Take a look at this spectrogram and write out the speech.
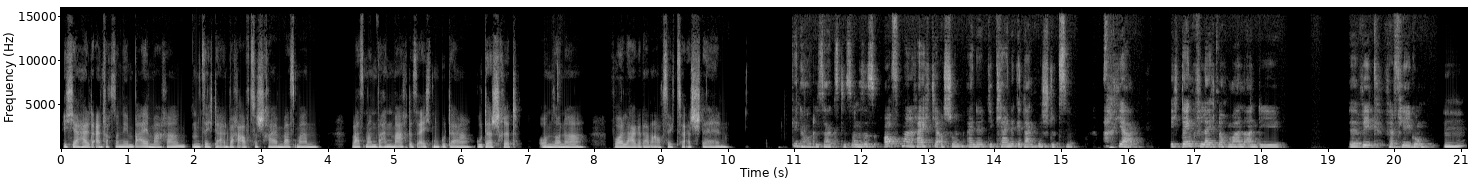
ich ja halt einfach so nebenbei mache und sich da einfach aufzuschreiben, was man, was man wann macht, ist echt ein guter, guter Schritt, um so eine Vorlage dann auch sich zu erstellen. Genau, du sagst es. Und es ist oftmal reicht ja auch schon eine, die kleine Gedankenstütze. Ach ja, ich denke vielleicht nochmal an die äh, Wegverpflegung. Mhm.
